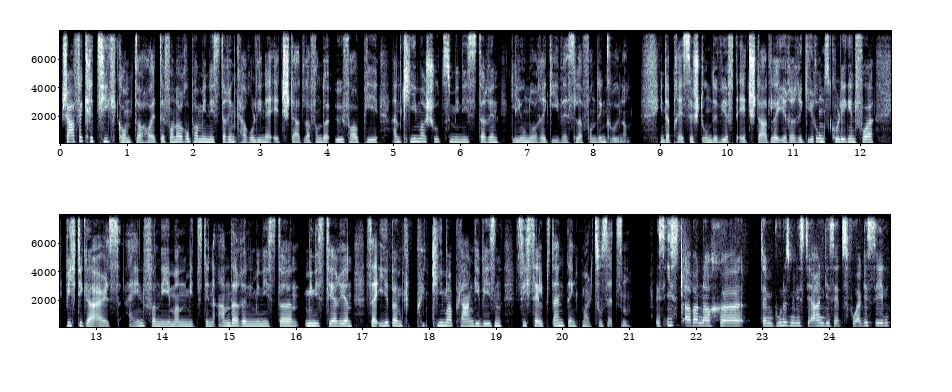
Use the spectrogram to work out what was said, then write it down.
Scharfe Kritik kommt da heute von Europaministerin Caroline Edstadler von der ÖVP an Klimaschutzministerin Leonore Gewessler von den Grünen. In der Pressestunde wirft Edstadler ihrer Regierungskollegin vor, wichtiger als Einvernehmen mit den anderen Minister Ministerien sei ihr beim Klimaplan gewesen, sich selbst ein Denkmal zu setzen. Es ist aber nach äh, dem Bundesministeriengesetz vorgesehen,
